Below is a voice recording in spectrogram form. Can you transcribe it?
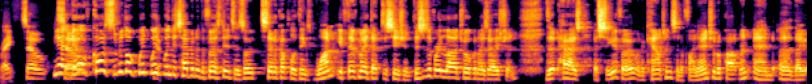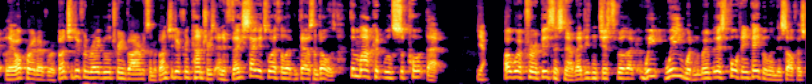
right? So yeah, so, no, of course. I mean, look, when, when, yeah. when, this happened in the first instance, I said a couple of things. One, if they've made that decision, this is a very large organisation that has a CFO and accountants and a financial department, and uh, they they operate over a bunch of different regulatory environments in a bunch of different countries. And if they say it's worth eleven thousand dollars, the market will support that. I work for a business now. They didn't just well, like we we wouldn't. We, there's 14 people in this office.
